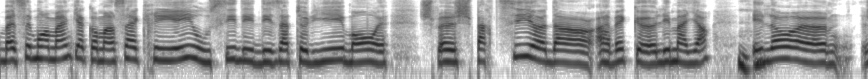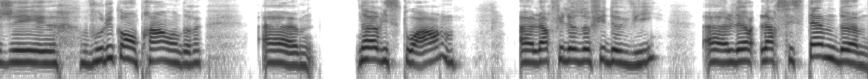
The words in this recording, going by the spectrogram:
ben, c'est moi-même qui a commencé à créer aussi des, ateliers. Bon, euh, je, suis partie euh, dans, avec euh, les Mayas mhm. et là, j'ai voulu comprendre leur histoire, leur philosophie de vie, leur, système de,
